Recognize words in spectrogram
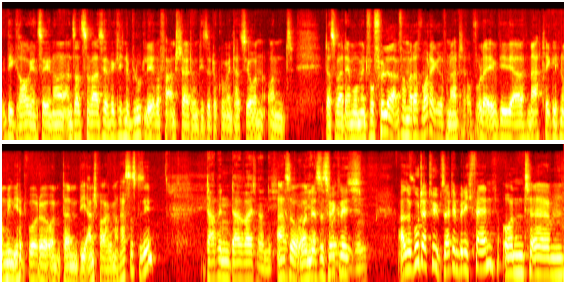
die Graugänse, genau. Ansonsten war es ja wirklich eine blutleere Veranstaltung, diese Dokumentation. Und das war der Moment, wo Fülle einfach mal das Wort ergriffen hat, obwohl er irgendwie ja nachträglich nominiert wurde und dann die Ansprache gemacht. Hast du es gesehen? Da, bin, da war ich noch nicht. Ach so, Ich hab nur und es ist wirklich, gesehen. Also guter Typ, seitdem bin ich Fan und ähm,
